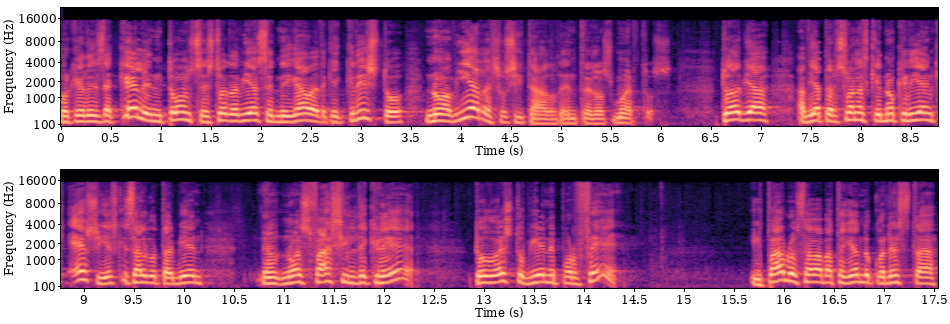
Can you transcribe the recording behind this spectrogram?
porque desde aquel entonces todavía se negaba de que Cristo no había resucitado de entre los muertos. Todavía había personas que no creían eso, y es que es algo también, no, es fácil de creer. Todo esto viene por fe. Y Pablo estaba batallando con esta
